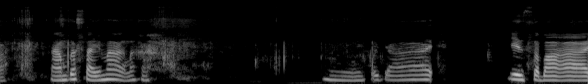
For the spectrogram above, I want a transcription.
นะคะ น้ำก็ใสมากนะคะนี่ก็ย้าย เย็นสบาย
